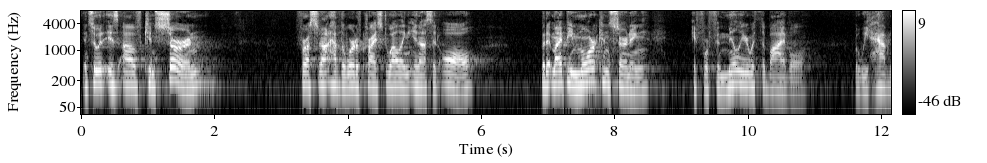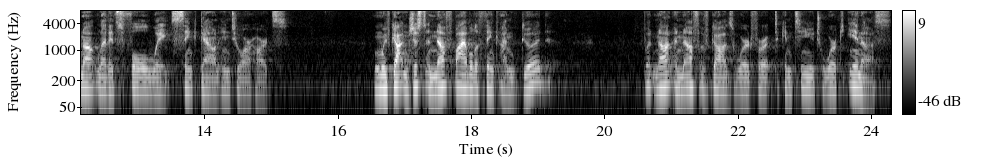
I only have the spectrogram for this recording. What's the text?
And so it is of concern for us to not have the word of Christ dwelling in us at all, but it might be more concerning if we're familiar with the Bible, but we have not let its full weight sink down into our hearts. When we've gotten just enough Bible to think, I'm good, but not enough of God's word for it to continue to work in us,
